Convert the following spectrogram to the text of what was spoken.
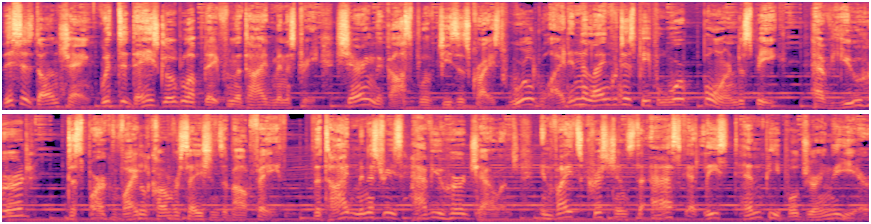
This is Don Shank with today's global update from the Tide Ministry, sharing the gospel of Jesus Christ worldwide in the languages people were born to speak. Have you heard? To spark vital conversations about faith, the Tide Ministry's Have You Heard Challenge invites Christians to ask at least 10 people during the year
